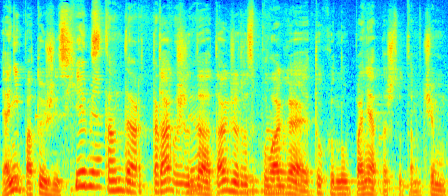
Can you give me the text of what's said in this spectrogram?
И они по той же схеме Стандарт такой, также, да? да, также располагают. Только, ну, понятно, что там чем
